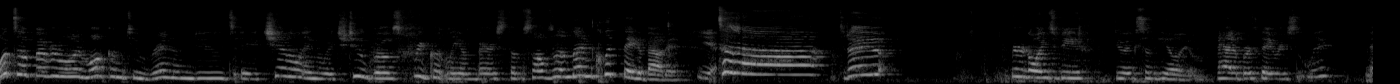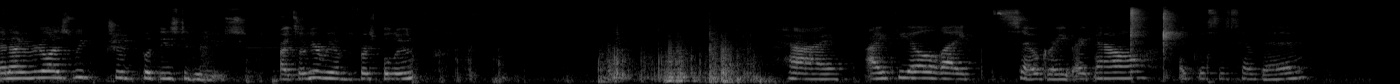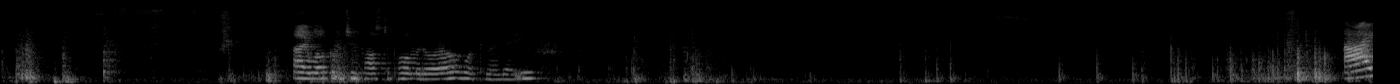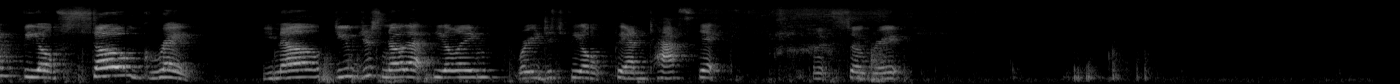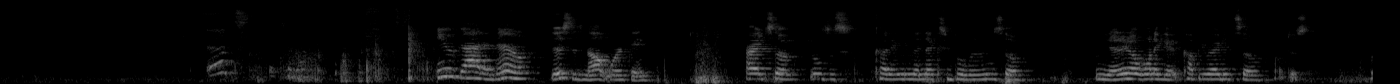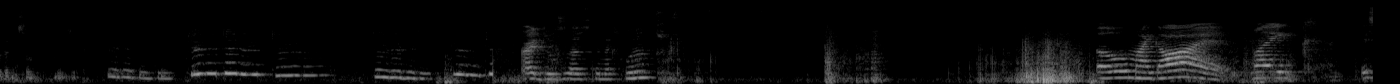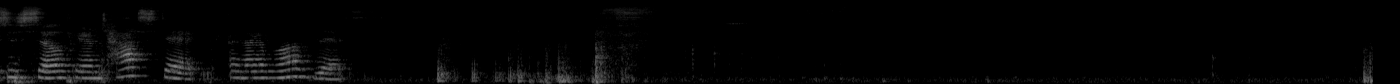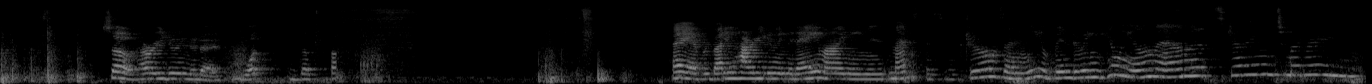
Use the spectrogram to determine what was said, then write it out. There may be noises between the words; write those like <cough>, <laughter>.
What's up, everyone? Welcome to Random Dudes, a channel in which two bros frequently embarrass themselves and then clickbait about it. Yes. Ta-da! Today, we're going to be doing some helium. I had a birthday recently, and I realized we should put these to good use. Alright, so here we have the first balloon. Hi, I feel like so great right now. Like this is so good. Hi, welcome to Pasta Pomodoro. What can I get you? I feel so great. You know, do you just know that feeling where you just feel fantastic? And it's so great. That's, that's enough. You gotta know, this is not working. Alright, so Jules is cutting the next balloon, so I mean I don't want to get copyrighted, so I'll just put in some music. Alright, Jules, that's the next balloon. Oh my god. Like, this is so fantastic. And I love this. So, how are you doing today? What the? Hey everybody, how are you doing today? My name is Max, this is Jules, and we have been doing helium, and it's getting to my brain.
